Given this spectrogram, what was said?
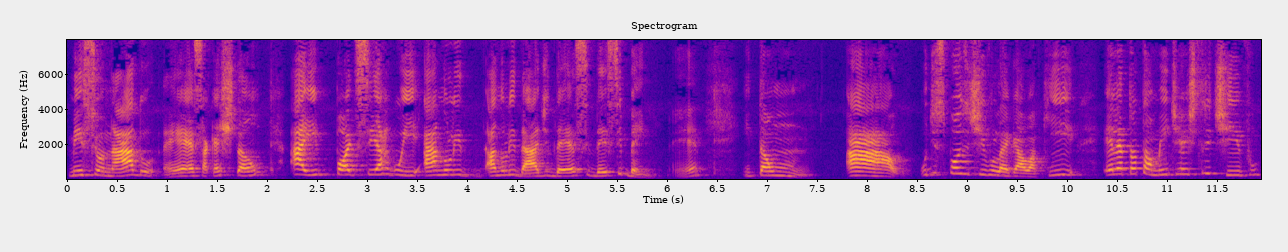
mencionado é, essa questão, aí pode-se arguir a nulidade desse, desse bem. Né? Então, a, o dispositivo legal aqui, ele é totalmente restritivo.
